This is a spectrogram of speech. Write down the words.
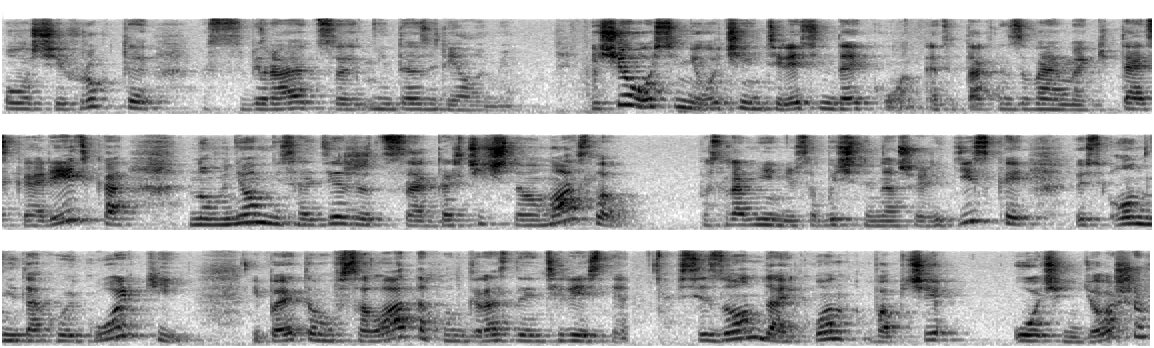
овощи и фрукты собираются недозрелыми. Еще осенью очень интересен дайкон. Это так называемая китайская редька, но в нем не содержится горчичного масла, по сравнению с обычной нашей редиской, то есть он не такой горький, и поэтому в салатах он гораздо интереснее. В сезон дайкон вообще очень дешев,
